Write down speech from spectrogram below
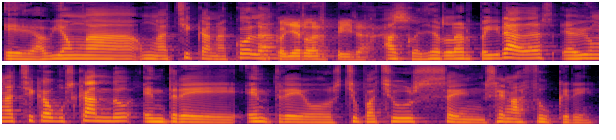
Eh, había unha, unha chica na cola a coller las peiradas. A coller las peiradas e había unha chica buscando entre entre os chupachús sen sen azucre.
